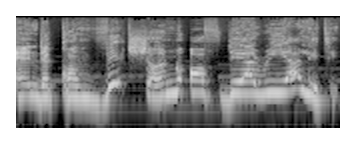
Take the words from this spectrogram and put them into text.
and the conviction of their reality.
